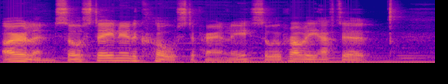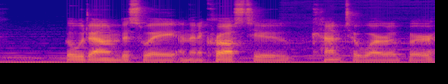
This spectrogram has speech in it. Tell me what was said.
Ireland. So stay near the coast, apparently. So we'll probably have to go down this way and then across to Cantwaraburh,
